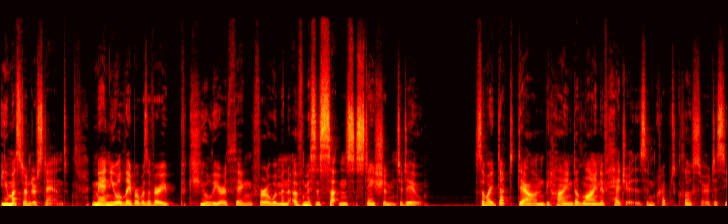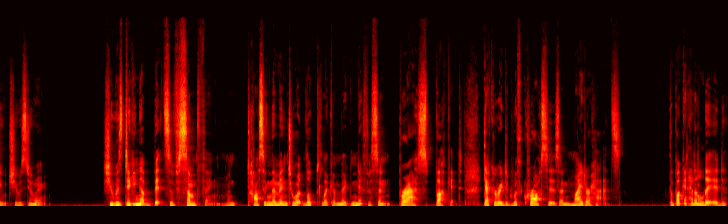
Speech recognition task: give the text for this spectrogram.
You must understand, manual labor was a very peculiar thing for a woman of Mrs. Sutton's station to do. So I ducked down behind a line of hedges and crept closer to see what she was doing. She was digging up bits of something and tossing them into what looked like a magnificent brass bucket decorated with crosses and mitre hats. The bucket had a lid,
